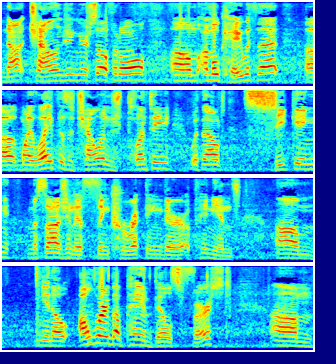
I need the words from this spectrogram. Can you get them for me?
not challenging yourself at all. Um, I'm okay with that. Uh, my life is a challenge plenty without seeking misogynists and correcting their opinions. Um, you know, I'll worry about paying bills first. Um,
